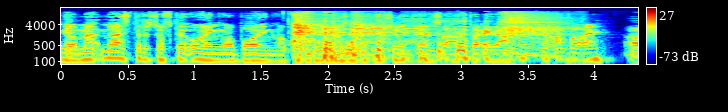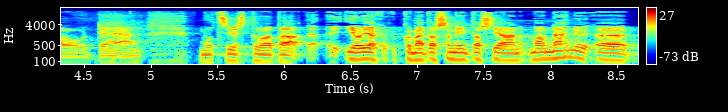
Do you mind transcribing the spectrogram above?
Joo, Masters of the Oingo Boingo, kun syntensaattori vai? Oh damn. Mutta siis tuota, joo, ja kun mä tuossa niin tosiaan, mä oon nähnyt äh,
